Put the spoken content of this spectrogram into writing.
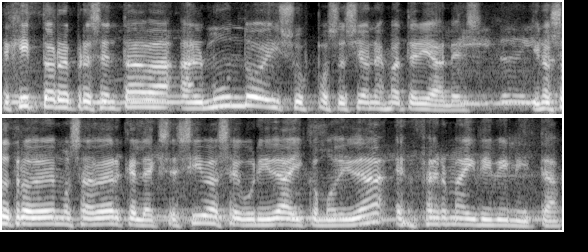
Egipto representaba al mundo y sus posesiones materiales, y nosotros debemos saber que la excesiva seguridad y comodidad enferma y debilita.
